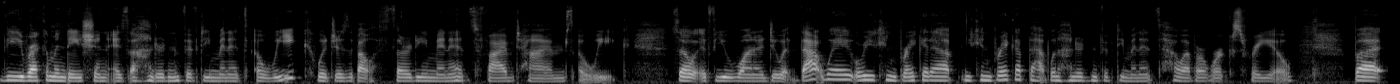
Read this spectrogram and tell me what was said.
The recommendation is 150 minutes a week, which is about 30 minutes five times a week. So if you want to do it that way, or you can break it up, you can break up that 150 minutes however works for you. But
